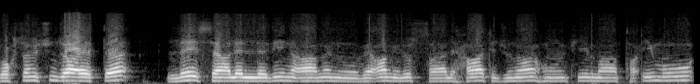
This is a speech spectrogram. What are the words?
93. ayette Leyse alellezine amenu ve amilus salihati cunahum fîmâ taimû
